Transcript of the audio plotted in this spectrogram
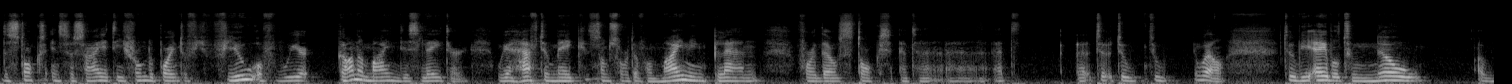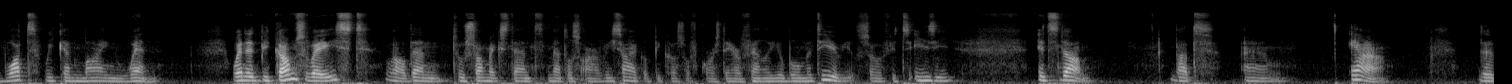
the stocks in society from the point of view of we're gonna mine this later. We have to make some sort of a mining plan for those stocks at, uh, uh, at uh, to, to, to, well, to be able to know uh, what we can mine when. When it becomes waste, well, then to some extent metals are recycled because, of course, they are valuable materials. So if it's easy, it's done. But um, yeah, the,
